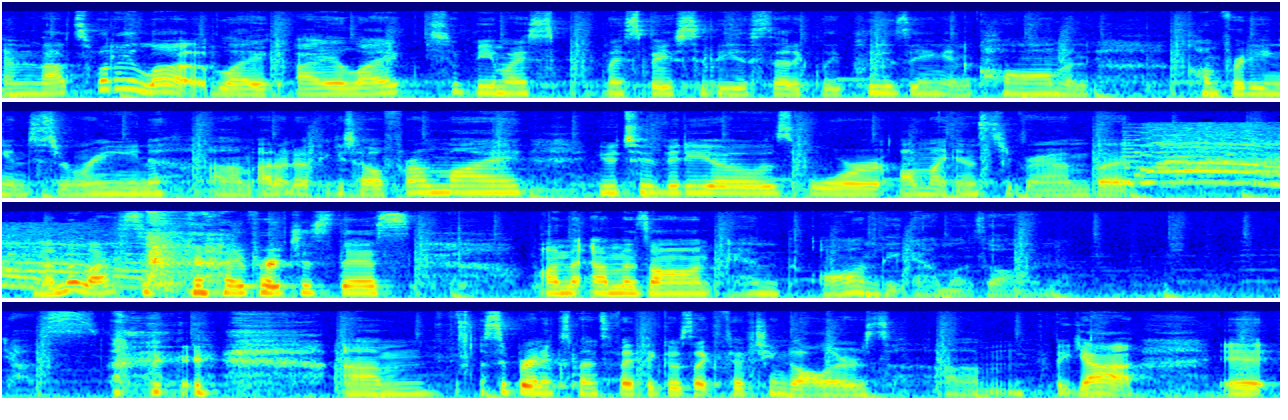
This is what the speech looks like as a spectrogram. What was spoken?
and that's what I love like I like to be my, my space to be aesthetically pleasing and calm and comforting and serene um, I don't know if you can tell from my YouTube videos or on my Instagram but nonetheless I purchased this on the Amazon and on the Amazon yes um, super inexpensive. I think it was like $15 um, but yeah it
